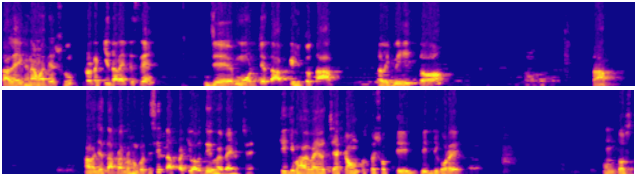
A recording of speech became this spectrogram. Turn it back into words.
তাহলে এখানে আমাদের সূত্রটা কি দাঁড়াইতেছে? যে মোট যে তাপ, গৃহীত তাপ, তাহলে গৃহীত তাপ। আমরা যে তাপটা গ্রহণ করতেছি, তাপটা কীভাবে দুই ভাবে ব্যয় হচ্ছে? কি কি ভাবে ব্যয় হচ্ছে? একটা অন্তস্থ শক্তি বৃদ্ধি করে। অন্তস্থ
